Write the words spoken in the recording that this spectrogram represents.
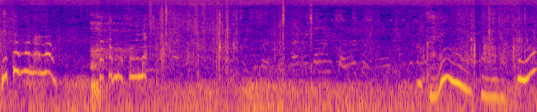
Dito muna lang. Baka makawala. Ang galing niya. Ang laki oh.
